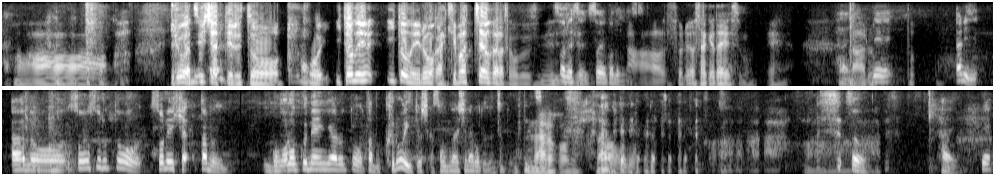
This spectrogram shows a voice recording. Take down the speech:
ああ。色がついちゃってると、はいもう糸の糸の色が決まっちゃうからってことですね。そうです、そういうことです。ああ、それは避けたいですもんね。はい、なるでほど。やはり、あのーそうすると、それ100多分5、6年やると、多分黒い糸しか存在しないことになっちゃうと思うんですよ。なるほど。なるほど。そうはい、で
